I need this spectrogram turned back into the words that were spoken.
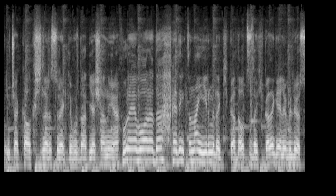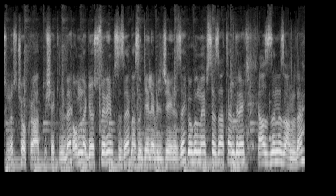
Uçak kalkışları sürekli buradan yaşanıyor. Buraya bu arada Paddington'dan 20 dakikada 30 dakikada gelebiliyorsunuz. Çok rahat bir şekilde. Onu da göstereyim size nasıl gelebileceğinizi. Google Maps'te zaten direkt yazdığınız anda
